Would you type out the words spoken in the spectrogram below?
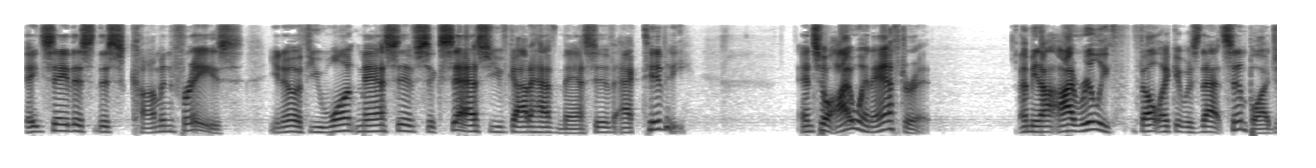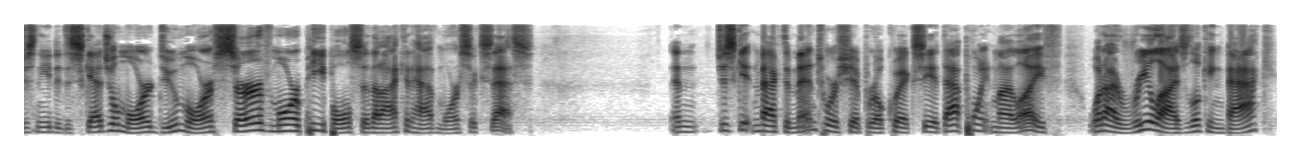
They'd say this this common phrase, you know, if you want massive success, you've got to have massive activity. And so I went after it. I mean, I, I, really felt like it was that simple. I just needed to schedule more, do more, serve more people so that I could have more success. And just getting back to mentorship real quick, see, at that point in my life, what I realized looking back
